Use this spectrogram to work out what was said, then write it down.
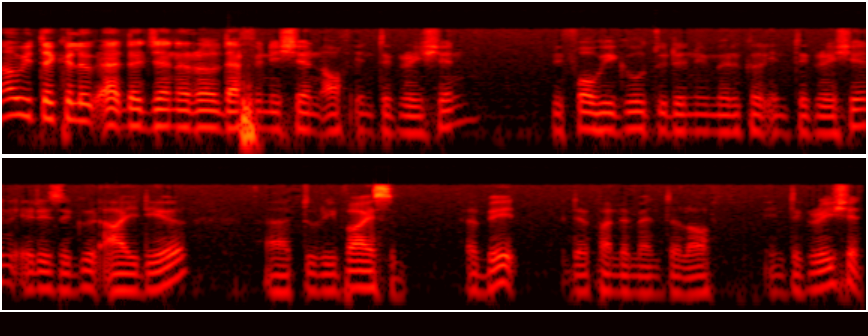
Now we take a look at the general definition of integration. Before we go to the numerical integration, it is a good idea uh, to revise a bit the fundamental of integration.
